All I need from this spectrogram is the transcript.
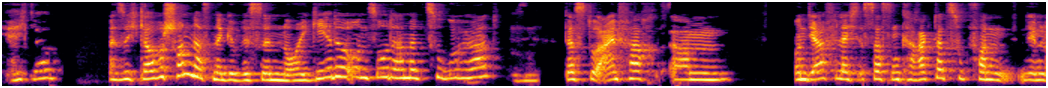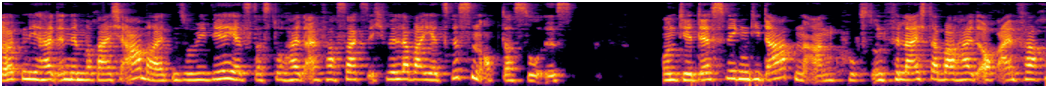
Ja, ich glaube, also ich glaube schon, dass eine gewisse Neugierde und so damit zugehört, mhm. dass du einfach ähm, Und ja, vielleicht ist das ein Charakterzug von den Leuten, die halt in dem Bereich arbeiten, so wie wir jetzt, dass du halt einfach sagst, ich will aber jetzt wissen, ob das so ist. Und dir deswegen die Daten anguckst und vielleicht aber halt auch einfach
